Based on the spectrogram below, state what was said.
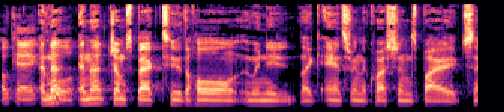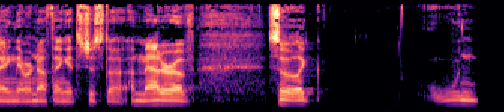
okay, and cool." that and that jumps back to the whole we need like answering the questions by saying they were nothing. It's just a, a matter of so like when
